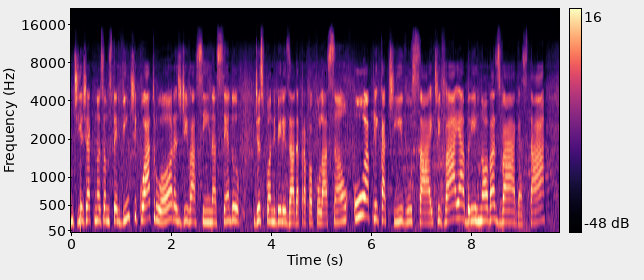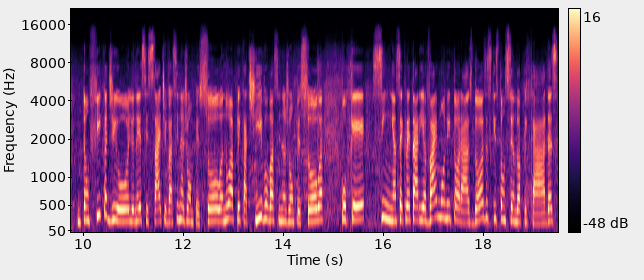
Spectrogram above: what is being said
dia, já que nós vamos ter 24 horas de vacina sendo disponibilizada para a população, o aplicativo, o site vai abrir novas vagas, tá? Então fica de olho nesse site Vacina João Pessoa, no aplicativo Vacina João Pessoa, porque sim, a secretaria vai monitorar as doses que estão sendo aplicadas,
